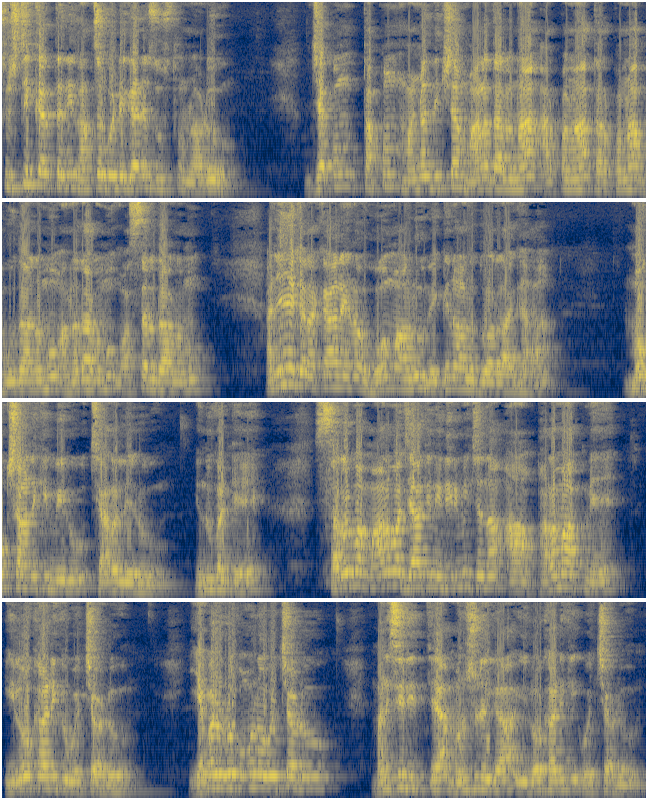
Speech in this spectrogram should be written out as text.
సృష్టికర్తని లంచగొడ్డిగానే చూస్తున్నాడు. జపం తపం మంగళదీక్ష మాలధారణ అర్పణ తర్పణ భూదానము అన్నదానము వస్త్రదానము అనేక రకాలైన హోమాలు యజ్ఞాల ద్వారాగా మోక్షానికి మీరు చేరలేరు. ఎందుకంటే సర్వ మానవ జాతిని నిర్మించిన ఆ పరమాత్మే ఈ లోకానికి వచ్చాడు. ఎవరి రూపంలో వచ్చాడు? మనిషి రీత్యా మనుషుడిగా ఈ లోకానికి వచ్చాడు.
